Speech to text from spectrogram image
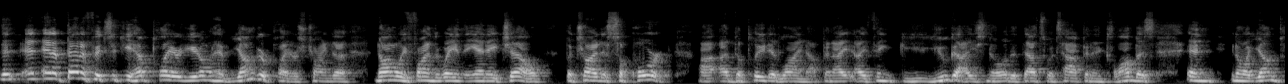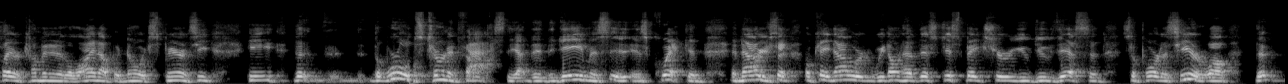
that, and, and it benefits if you have players, you don't have younger players trying to not only find their way in the NHL, but try to support uh, a depleted lineup. And I, I think you, you, guys know that that's what's happened in Columbus. And you know, a young player coming into the lineup with no experience, he he the the world's turning fast. The the, the game is, is quick, and and now you're saying, okay, now we're we don't have this. Just make sure you do this and support us here. Well, the,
